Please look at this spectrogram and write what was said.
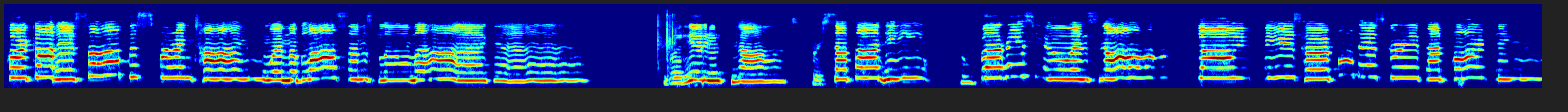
for goddess of the springtime when the blossoms bloom again. But it is not Persephone who buries you in snow. No, it is her mother's grief at parting,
